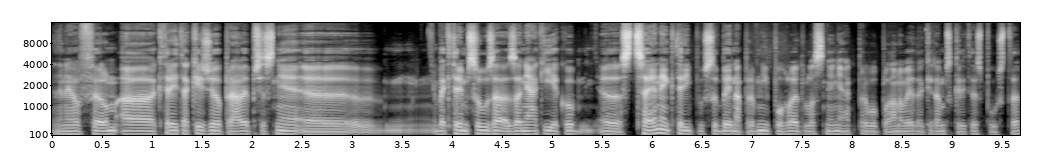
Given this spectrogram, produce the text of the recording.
ten jeho film, a který taky, že jo, právě přesně, eh, ve kterém jsou za, za nějaký jako eh, scény, které působí na první pohled vlastně nějak prvoplánově, tak je tam skryté spousta,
